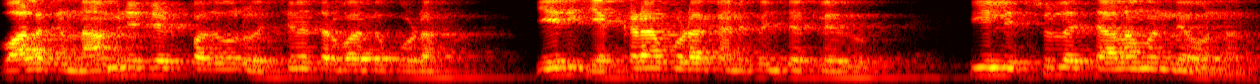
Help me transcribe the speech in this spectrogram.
వాళ్ళకి నామినేటెడ్ పదవులు వచ్చిన తర్వాత కూడా ఏది ఎక్కడా కూడా కనిపించట్లేదు. ఈ లిస్టులో చాలామందే ఉన్నారు.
